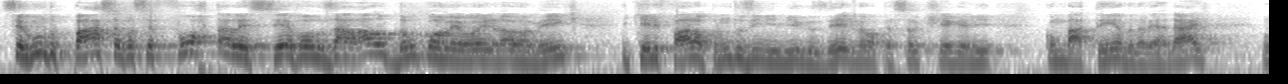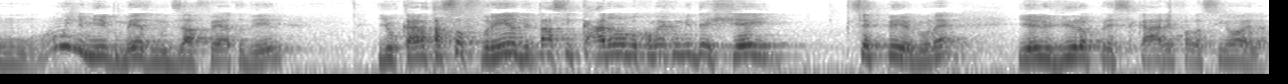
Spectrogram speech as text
Segundo passo é você fortalecer, vou usar lá o Dom Corleone novamente, e que ele fala para um dos inimigos dele, né, uma pessoa que chega ali combatendo, na verdade, um, um inimigo mesmo, um desafeto dele, e o cara tá sofrendo e tá assim, caramba, como é que eu me deixei ser pego, né? E ele vira para esse cara e fala assim, olha,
